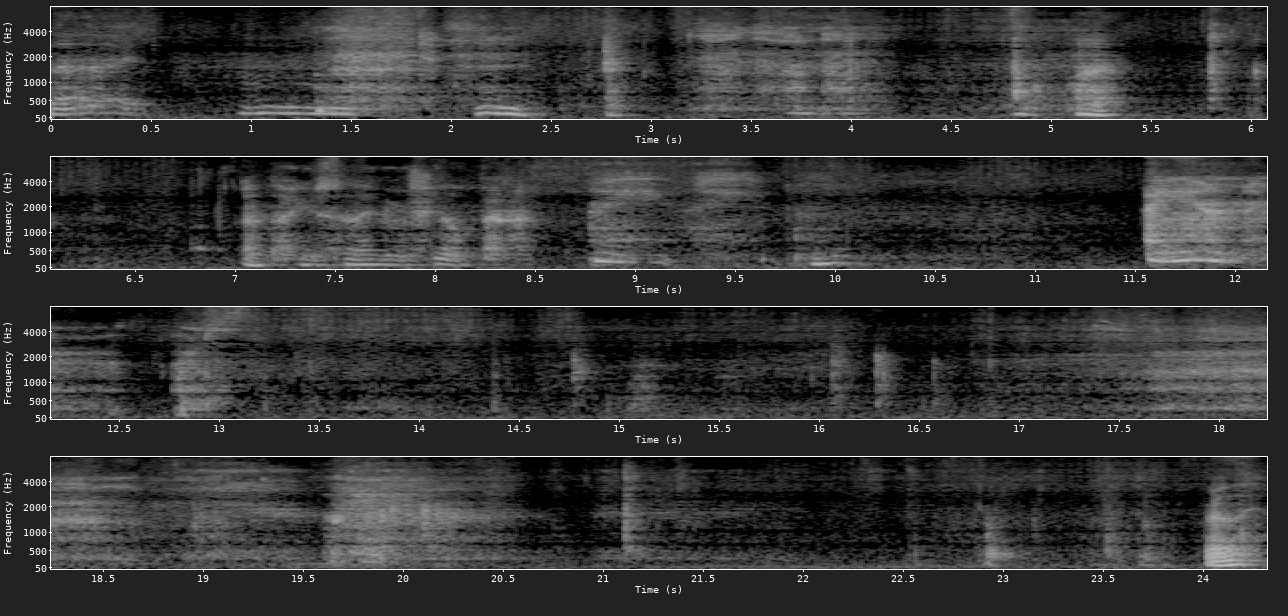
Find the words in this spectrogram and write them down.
night. Mm. No, no, no. What? I thought you said I didn't feel better. I, I, I am. I'm just. Okay. Really?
